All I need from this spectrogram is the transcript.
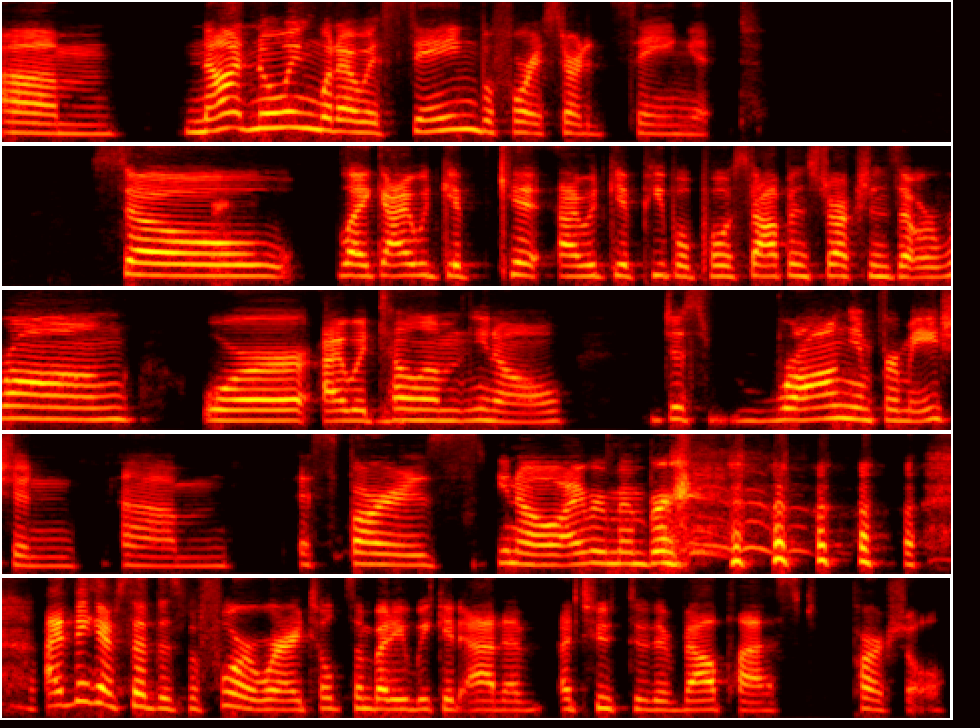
um, not knowing what I was saying before I started saying it. So, like, I would give kid, I would give people post-op instructions that were wrong, or I would tell them, you know, just wrong information. Um, as far as you know, I remember. I think I've said this before, where I told somebody we could add a, a tooth to their Valplast partial,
